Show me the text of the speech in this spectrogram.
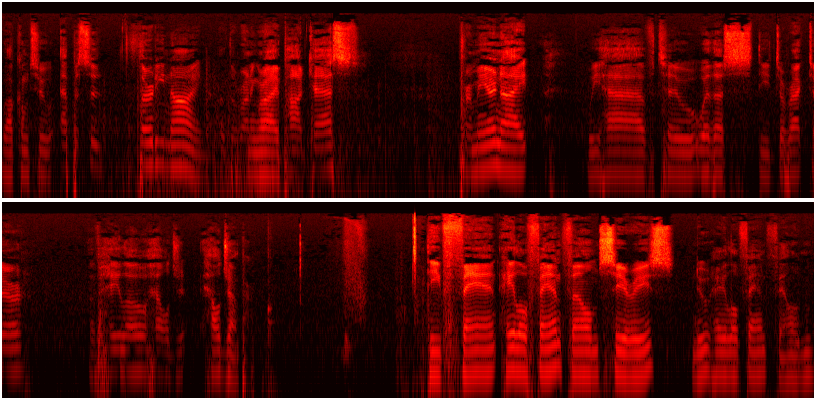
welcome to episode 39 of the Running Riot podcast. Premiere night. We have to with us the director of Halo Hell, Helljumper, the fan Halo fan film series, new Halo fan film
